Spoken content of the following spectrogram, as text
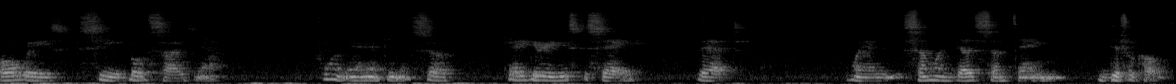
always see both sides now, form and emptiness. So, Katagiri used to say that when someone does something difficult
